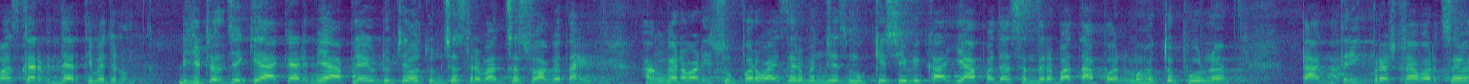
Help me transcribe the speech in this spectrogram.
नमस्कार विद्यार्थी मित्रांनो. डिजिटल जे के अकॅडमी आपल्या यूट्यूब चॅनल तुमचं सर्वांचं स्वागत आहे. अंगणवाडी सुपरवायझर म्हणजेच मुख्य सेविका या पदासंदर्भात आपण महत्त्वपूर्ण तांत्रिक प्रश्नावरचं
